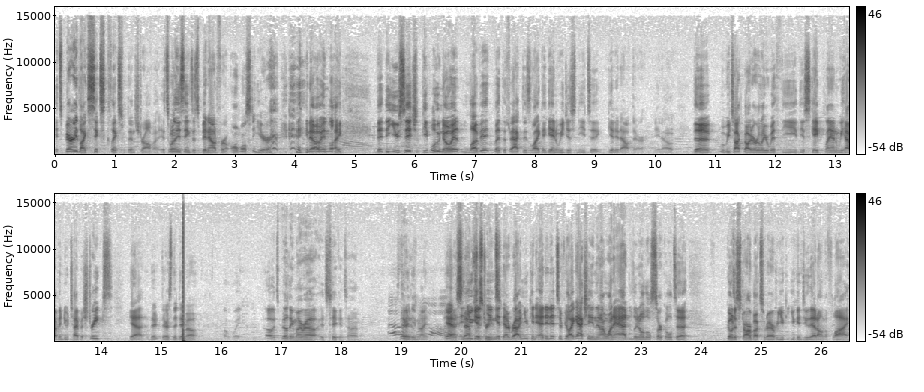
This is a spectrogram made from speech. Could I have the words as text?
It's buried like six clicks within Strava. It's one of these things that's been out for almost a year, you know, and like the, the usage, people who know it love it, but the fact is, like, again, we just need to get it out there, you know the what we talked about earlier with the, the escape plan, we have a new type of streaks. Yeah, there, there's the demo. Oh wait. Oh, it's building my route. It's taking time. Oh, there right. Yeah, and you get, you can get that route, and you can edit it. So if you're like, actually, and then I want to add you know, a little circle to go to Starbucks or whatever, you, you can do that on the fly.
